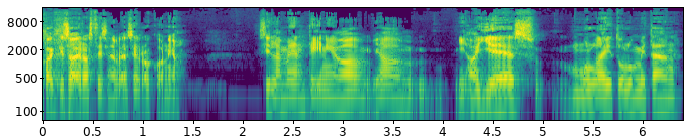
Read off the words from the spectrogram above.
kaikki sairasti sen vesirokon ja sillä mentiin. Ja, ja ihan jees, mulle ei tullut mitään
